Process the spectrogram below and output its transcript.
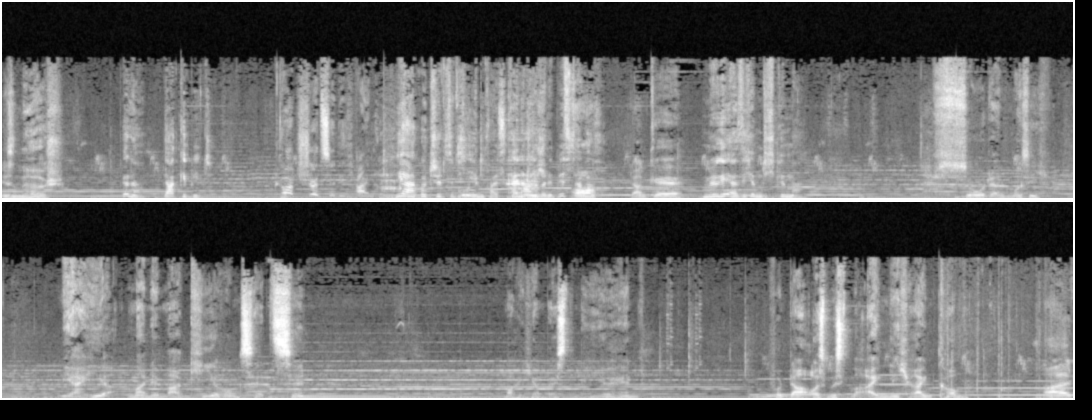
ist ein Hirsch. Genau, Jagdgebiet. Gott schütze dich, Heinrich. Ja, Gott schütze dich Gut. ebenfalls. Keine Ahnung, wer du bist, aber danke. möge er sich um dich kümmern. So, dann muss ich mir hier meine Markierung setzen. Mache ich am besten hier hin. Von da aus müssten wir eigentlich reinkommen. Halt.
